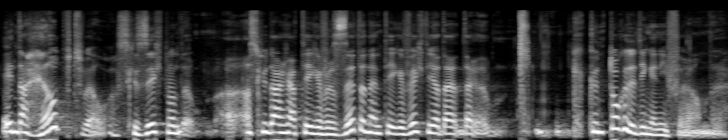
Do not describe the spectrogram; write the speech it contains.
En dat helpt wel, als je zegt, want eh, als je daar gaat tegen verzetten en tegen vechten, ja, daar, daar, je kunt toch de dingen niet veranderen.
